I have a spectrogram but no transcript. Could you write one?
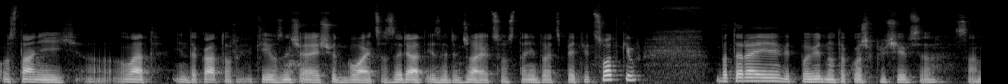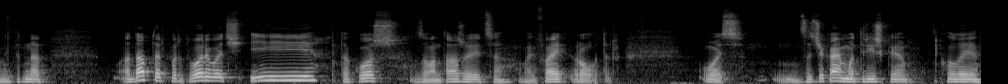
останній LED-індикатор, який означає, що відбувається заряд і заряджаються останні 25% батареї. Відповідно, також включився сам інтернет. Адаптер, перетворювач і також завантажується Wi-Fi роутер. Ось. Зачекаємо трішки, коли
